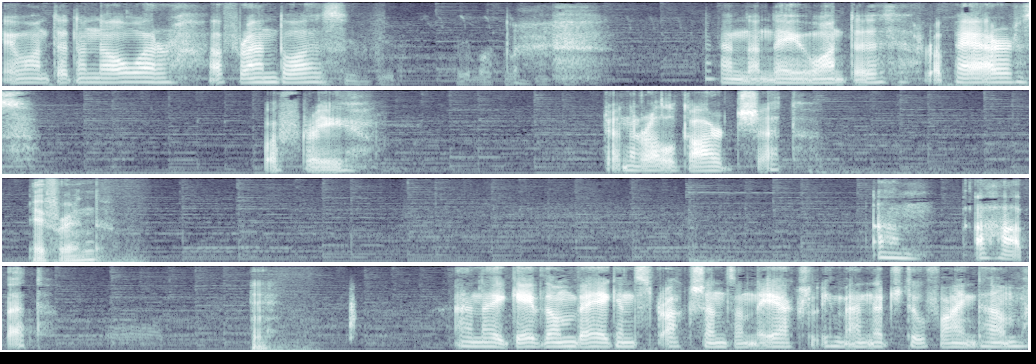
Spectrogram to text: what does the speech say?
They wanted to know where a friend was. And then they wanted repairs for free. General guard shit. A friend? Um, a hobbit. Hmm. And I gave them vague instructions, and they actually managed to find him.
